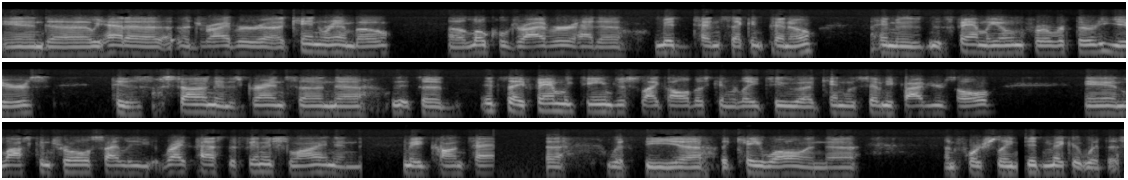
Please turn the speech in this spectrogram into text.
And uh, we had a, a driver, uh, Ken Rambo, a local driver, had a mid 10 second Pinto. Him and his, family owned for over 30 years. His son and his grandson, uh, it's a it's a family team, just like all of us can relate to. Uh, Ken was 75 years old and lost control slightly right past the finish line and made contact uh, with the uh, the K wall and uh, unfortunately didn't make it with us.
